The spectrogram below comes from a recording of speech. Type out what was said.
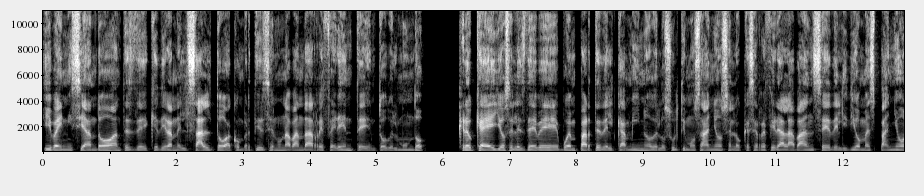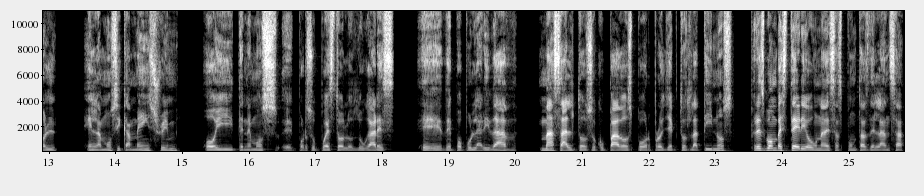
iba iniciando antes de que dieran el salto a convertirse en una banda referente en todo el mundo. Creo que a ellos se les debe buen parte del camino de los últimos años en lo que se refiere al avance del idioma español en la música mainstream. Hoy tenemos, eh, por supuesto, los lugares eh, de popularidad más altos ocupados por proyectos latinos, pero es Bomba Estéreo una de esas puntas de lanza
